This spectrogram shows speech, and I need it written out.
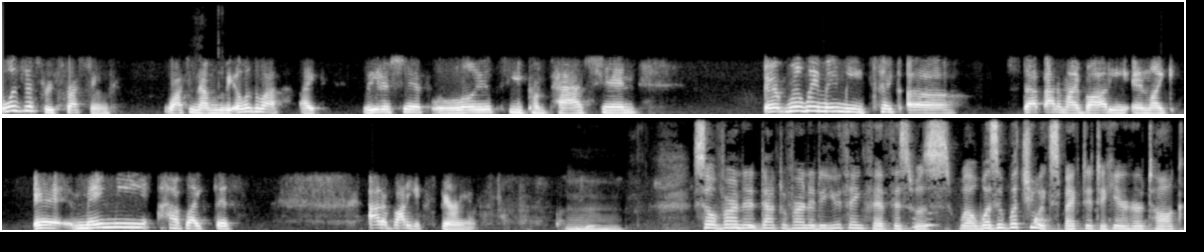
it was just refreshing watching that movie. It was about like leadership, loyalty, compassion. It really made me take a step out of my body and like it made me have like this out of body experience. Mm. So, Verna, Dr. Verna, do you think that this was, well, was it what you expected to hear her talk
